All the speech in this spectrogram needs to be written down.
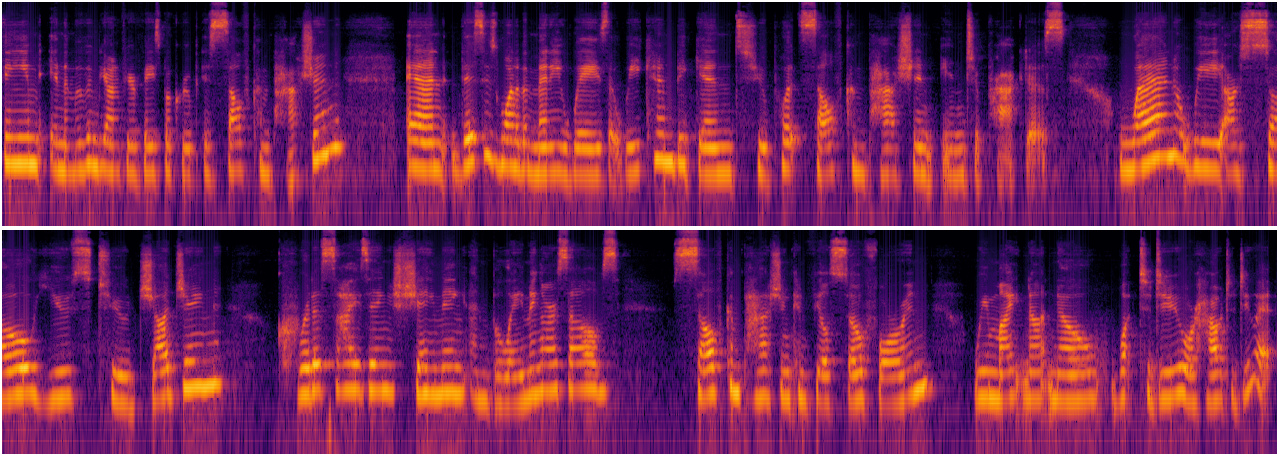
theme in the Moving Beyond Fear Facebook group is self compassion. And this is one of the many ways that we can begin to put self compassion into practice. When we are so used to judging, criticizing, shaming, and blaming ourselves, self compassion can feel so foreign we might not know what to do or how to do it.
